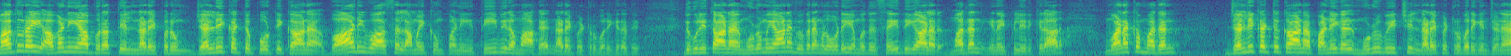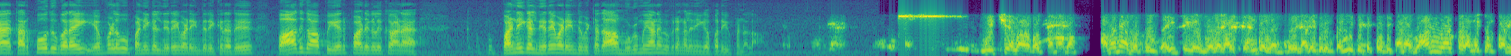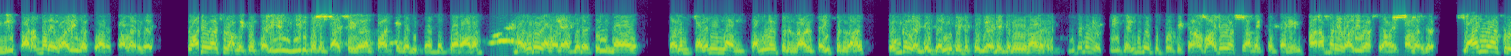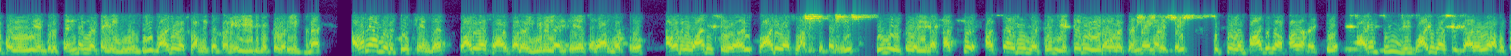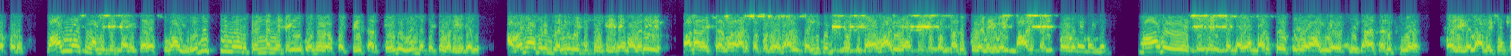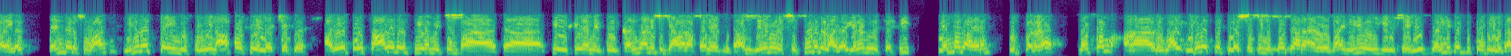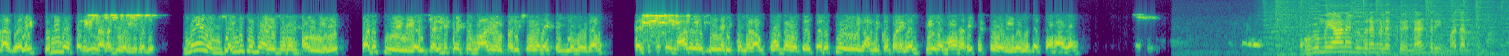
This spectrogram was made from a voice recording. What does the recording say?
மதுரை அவனியாபுரத்தில் நடைபெறும் ஜல்லிக்கட்டு போட்டிக்கான வாடிவாசல் அமைக்கும் பணி தீவிரமாக நடைபெற்று வருகிறது. இது குறித்தான முழுமையான விவரங்களோடு எமது செய்தியாளர் மதன் இணைப்பில் இருக்கிறார். வணக்கம் மதன். ஜல்லிக்கட்டுக்கான பணிகள் முழுவீச்சில் நடைபெற்று வருகின்றன. தற்போது வரை எவ்வளவு பணிகள் நிறைவடைந்திருக்கிறது? பாதுகாப்பு ஏற்பாடுகளுக்கான பணிகள் நிறைவடைந்து விட்டதா முழுமையான விவரங்களை நீங்க பதிவு பண்ணலாம். நிச்சயமாக பத்தனாகும் தைத்திகள் முதல் நாள் பொங்கல் என்று நடைபெறும் ஜல்லிக்கட்டு போட்டிக்கான வாடிவாசல் அமைக்கும் பணியில் பரம்பரை வாடிவாசல் அரசாளர்கள் வாடிவாசல் அமைக்கும் பணியில் ஈடுபடும் காட்சிகளை தான் பார்த்து கொண்டிருக்கின்றனர் மதுரை அவனியாபுரத்தில் வரும் பதினைந்தாம் தமிழர் திருநாள் தைத்திருநாள் பொங்கல் என்று ஜல்லிக்கட்டு போட்டி நடைபெறுவதாக இதனையொட்டி ஜல்லிக்கட்டு போட்டிக்கான வாடிவாசல் அமைக்கும் பணியில் பரம்பரை வாடிவாசல் அமைப்பாளர்கள் வாடிவாசல் பகுதியில் இன்று தென்னங்கட்டைகள் ஊன்றி வாடிவாசல் கம்பெனியில் ஈடுபட்டு வருகின்றனர். அவனியாபுரத்தைச் சேர்ந்த வாடிவாசல் அமைப்பாளர் ஈரிலன் ஜெயக்குமார் மற்றும் அவரது வாரிசுகள் வாடிவாசல் அமைக்கும் ஈடுபட்டு வருகின்ற பத்து பத்து அடி மற்றும் எட்டு அடி உயரமுள்ள தென்னை மரத்தை சுற்றிலும் பாதுகாப்பாக அமைத்து அதன் பின் வாடிவாசலுக்காகவே அமைக்கப்படும். வாடிவாசல் அமைக்கும் பணிக்காக சுமார் இருபத்தி மூணு தென்னங்கட்டைகள் கொண்டு வரப்பட்டு தற்போது ஊண்டப்பட்டு வருகிறது. அவனியாபுரம் ஜல்லிக்கட்டு போட்டியினை மதுரை மாநகர சார்பாக நடத்தப்படுவதால் ஜல்லிக்கட்டு போட்டிக்காக வாடிவாசல் மற்றும் தடுப்பு வேலைகளை நாடு பரிசோதனை மையம் மாடு சேகரிப்பு மருத்துவ குழு ஆகியவற்றிற்கான தடுப்பு வழிகள் அமைக்கும் பணிகள் டெண்டர் சுமார் இருபத்தி ஐந்து புள்ளி நாற்பத்தி ஏழு லட்சத்து அதே போல் சாலைகள் சீரமைக்கும் சீரமைப்பு கண்காணிப்பு கேமரா போன்றவற்றுக்காக இரண்டு லட்சம் கூடுதலாக இரண்டு லட்சத்தி எண்பதாயிரம் உட்பட மொத்தம் ரூபாய் இருபத்தி எட்டு லட்சத்தி முப்பத்தி ஆறாயிரம் ரூபாய் நிதி ஒதுக்கீடு செய்து ஜல்லிக்கட்டு போட்டிகளுக்கான வேலை துரித பணியில் நடந்து வருகிறது. மேலும் ஜல்லிக்கட்டு நடைபெறும் பகுதிகளில் தடுப்பு வேலிகள் ஜல்லிக்கட்டு மாடுகள் பரிசோதனை செய்யும் இடம் ஜல்லிக்கட்டு மாடுகள் சேகரிக்கும் இடம் போன்றவற்றை தடுப்பு வேலிகள் அமைக்கும் பணிகள் தீவிரமாக நடைபெற்று வருகிறது. தற்காலாக முழுமையான விவரங்களுக்கு நன்றி மதன்குமார்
